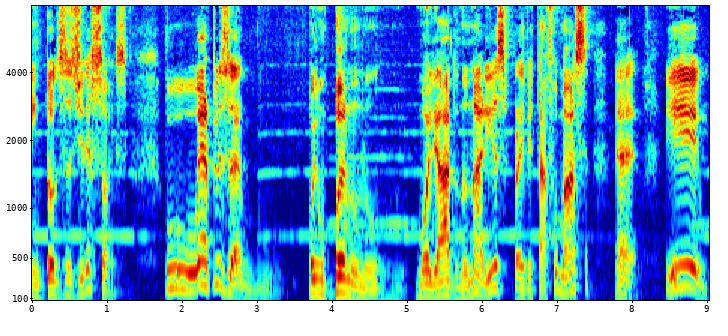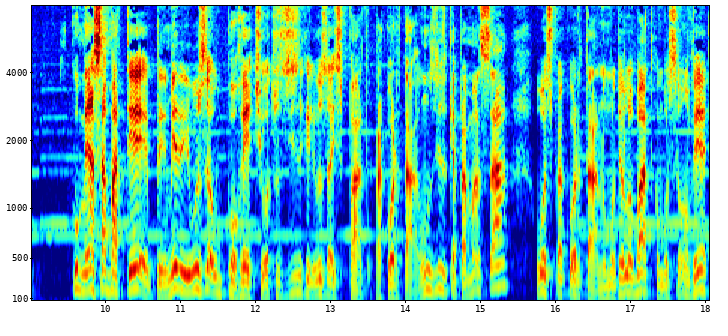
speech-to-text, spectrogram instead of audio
em todas as direções. O Hércules é, põe um pano no, molhado no nariz para evitar a fumaça é, e começa a bater. Primeiro ele usa o porrete, outros dizem que ele usa a espada para cortar. Uns dizem que é para amassar, outros para cortar. No Monteiro Lobato, como vocês vão ver,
